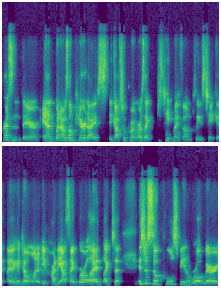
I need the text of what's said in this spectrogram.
present there. And when I was on Paradise, it got to a point where I was like, just take my phone, please take it. I, I don't want to be a part of the outside world. I'd like to, it's just so cool to be in a world where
